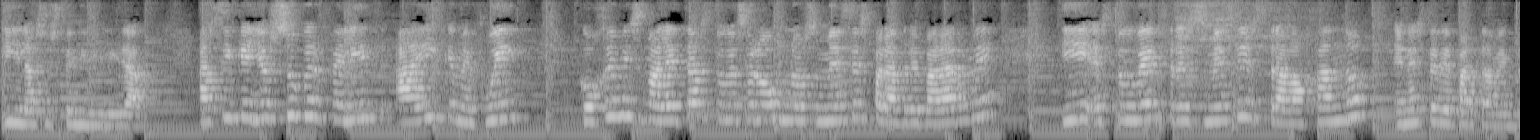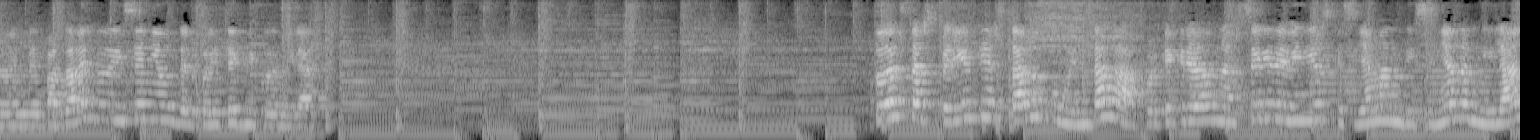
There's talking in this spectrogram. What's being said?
y la sostenibilidad. Así que yo súper feliz ahí que me fui, cogí mis maletas, tuve solo unos meses para prepararme y estuve tres meses trabajando en este departamento, en el departamento de diseño del Politécnico de Milán. Toda esta experiencia está documentada porque he creado una serie de vídeos que se llaman Diseñando en Milán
